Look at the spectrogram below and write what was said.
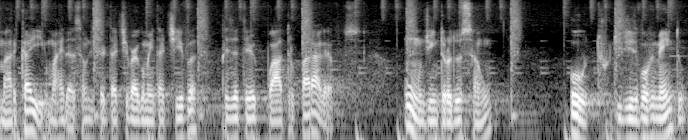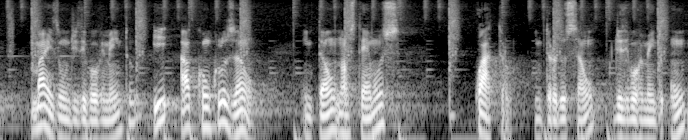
Marca aí, uma redação dissertativa argumentativa precisa ter quatro parágrafos. Um de introdução, outro de desenvolvimento, mais um desenvolvimento e a conclusão. Então, nós temos quatro introdução, desenvolvimento 1,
